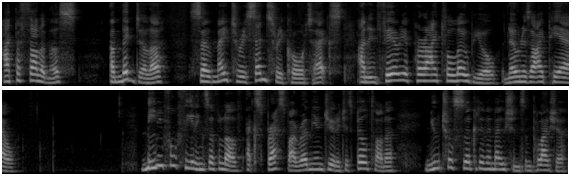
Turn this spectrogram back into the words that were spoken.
hypothalamus, amygdala, somatosensory cortex, and inferior parietal lobule, known as IPL. Meaningful feelings of love expressed by Romeo and Juliet is built on a neural circuit of emotions and pleasure.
